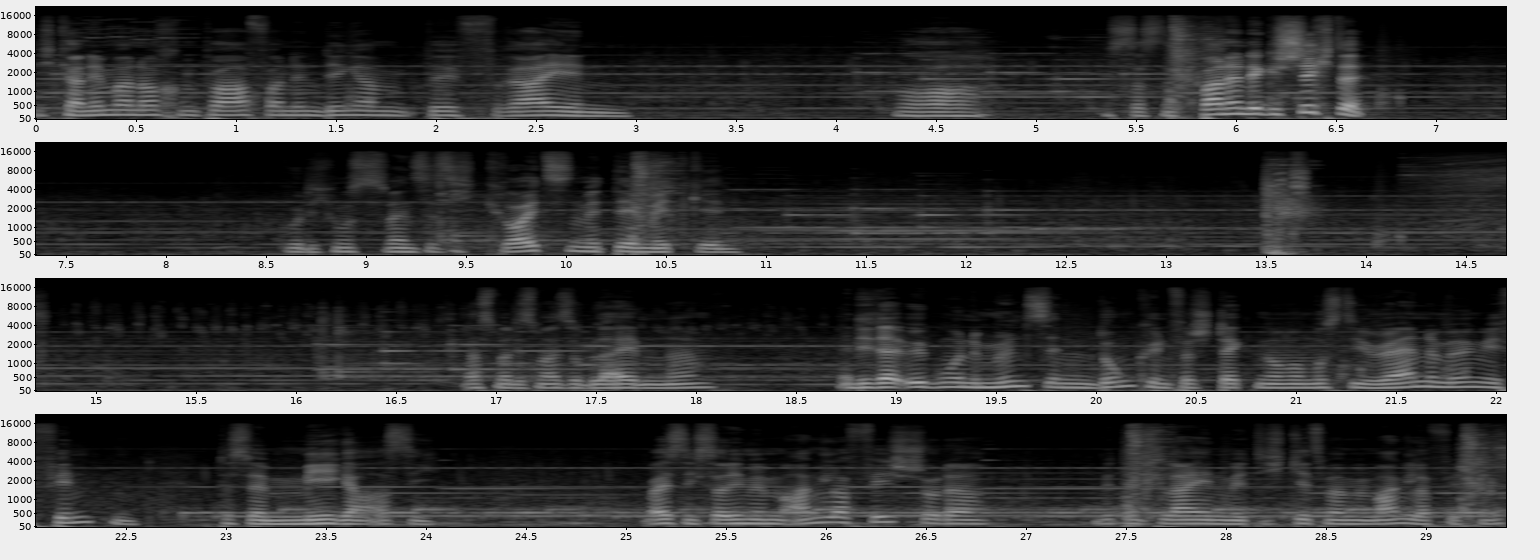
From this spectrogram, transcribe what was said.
Ich kann immer noch ein paar von den Dingern befreien. Boah. Ist das eine spannende Geschichte? Gut, ich muss, wenn sie sich kreuzen, mit dem mitgehen. Lass mal das mal so bleiben, ne? Wenn die da irgendwo eine Münze den Dunkeln verstecken und man muss die random irgendwie finden. Das wäre mega assi. Weiß nicht, soll ich mit dem Anglerfisch oder mit dem Kleinen mit? Ich gehe jetzt mal mit dem Anglerfisch mit.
